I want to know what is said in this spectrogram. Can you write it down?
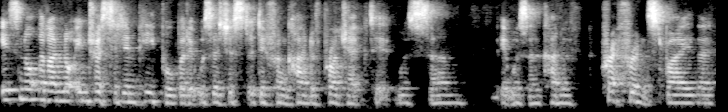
it's not that I'm not interested in people, but it was a, just a different kind of project. It was um, it was a kind of preferenced by the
